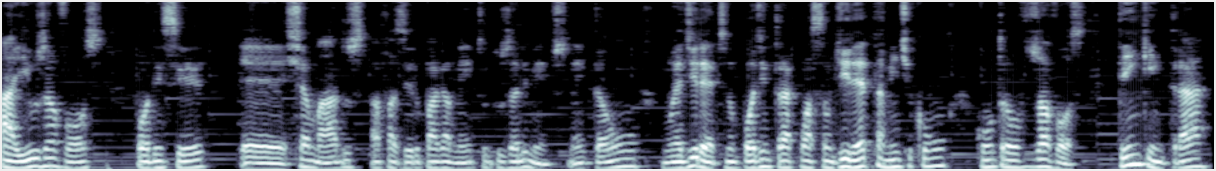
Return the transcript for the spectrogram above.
aí os avós podem ser é, chamados a fazer o pagamento dos alimentos. Né? Então, não é direto, não pode entrar com ação diretamente com, contra os avós. Tem que entrar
